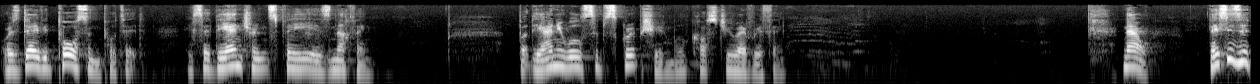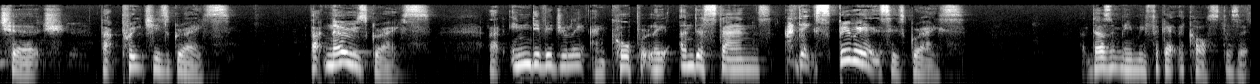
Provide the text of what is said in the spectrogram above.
Or as David Pawson put it, he said, the entrance fee is nothing, but the annual subscription will cost you everything. Now, this is a church that preaches grace, that knows grace, that individually and corporately understands and experiences grace. That doesn't mean we forget the cost, does it?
